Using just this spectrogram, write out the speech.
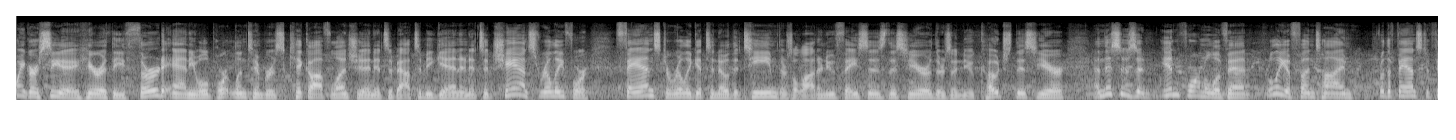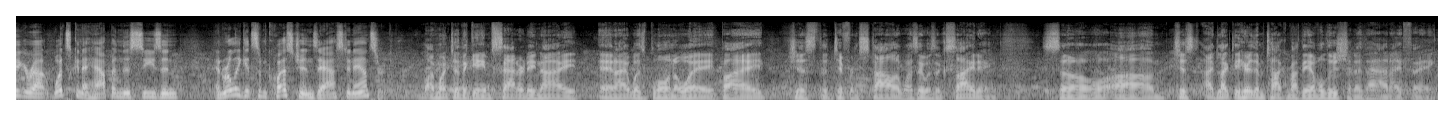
Wayne Garcia here at the third annual Portland Timbers Kickoff Luncheon. It's about to begin, and it's a chance really for fans to really get to know the team. There's a lot of new faces this year, there's a new coach this year, and this is an informal event, really a fun time for the fans to figure out what's going to happen this season and really get some questions asked and answered. I went to the game Saturday night and I was blown away by just the different style it was. It was exciting. So um, just I'd like to hear them talk about the evolution of that, I think.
